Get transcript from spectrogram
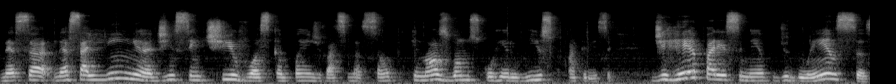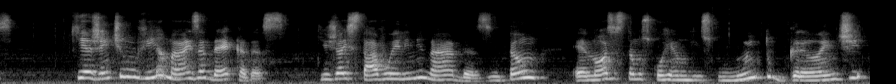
nessa, nessa linha de incentivo às campanhas de vacinação, porque nós vamos correr o risco, Patrícia, de reaparecimento de doenças que a gente não via mais há décadas, que já estavam eliminadas. Então, é, nós estamos correndo um risco muito grande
